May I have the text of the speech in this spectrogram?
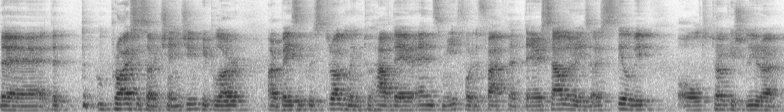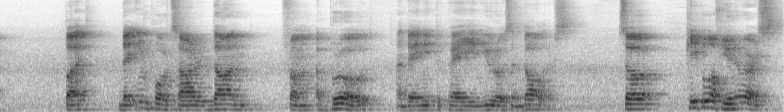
the, the, the prices are changing. People are are basically struggling to have their ends meet for the fact that their salaries are still with old Turkish lira but the imports are done from abroad and they need to pay in euros and dollars. So people of universe,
